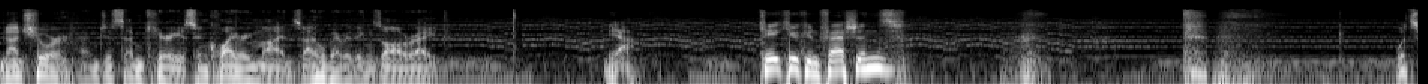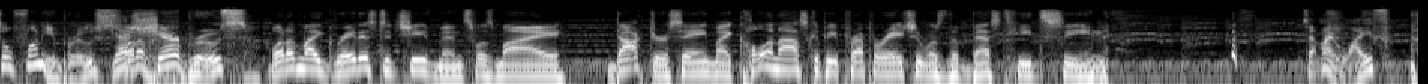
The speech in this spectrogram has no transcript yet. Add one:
Not sure. I'm just, I'm curious. Inquiring minds. I hope everything's all right. Yeah. KQ Confessions. What's so funny, Bruce? Yeah, What a- share, Bruce. One of my greatest achievements was my doctor saying my colonoscopy preparation was the best he'd seen. Is that my wife?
